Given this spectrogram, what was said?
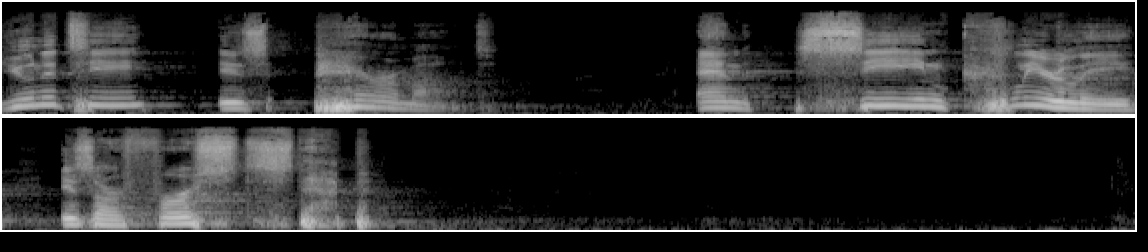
Unity is paramount, and seeing clearly is our first step. You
